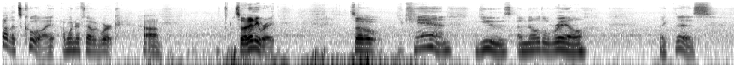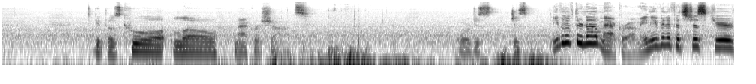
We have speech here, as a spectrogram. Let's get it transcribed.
oh, that's cool. I, I wonder if that would work. Um, so at any rate, so you can use a nodal rail like this to get those cool low macro shots. Or just just even if they're not macro. I mean, even if it's just your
